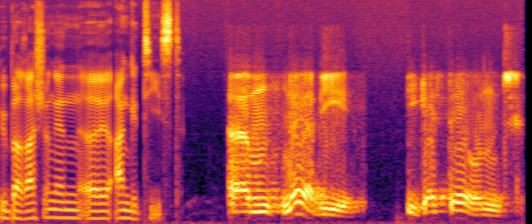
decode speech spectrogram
Überraschungen äh, angeteased. Ähm, naja, die die Gäste und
